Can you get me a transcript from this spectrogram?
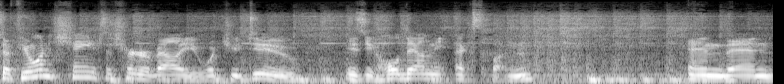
So if you want to change the trigger value, what you do is you hold down the X button and then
